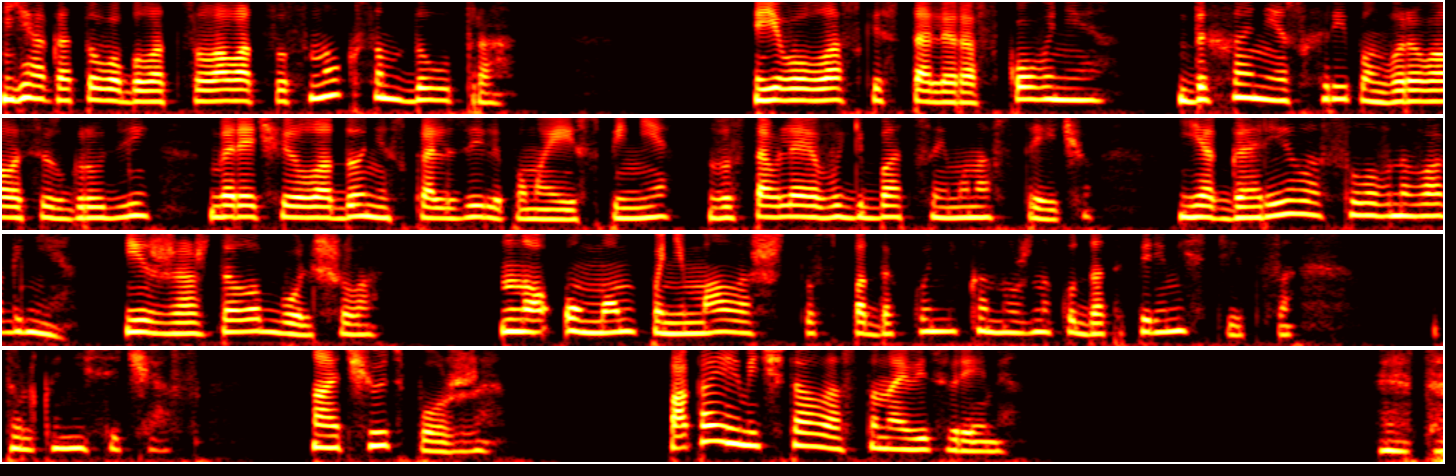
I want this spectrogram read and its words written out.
Я готова была целоваться с Ноксом до утра. Его ласки стали раскованнее, дыхание с хрипом вырывалось из груди, горячие ладони скользили по моей спине, заставляя выгибаться ему навстречу. Я горела, словно в огне, и жаждала большего. Но умом понимала, что с подоконника нужно куда-то переместиться. Только не сейчас, а чуть позже. Пока я мечтала остановить время. «Это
